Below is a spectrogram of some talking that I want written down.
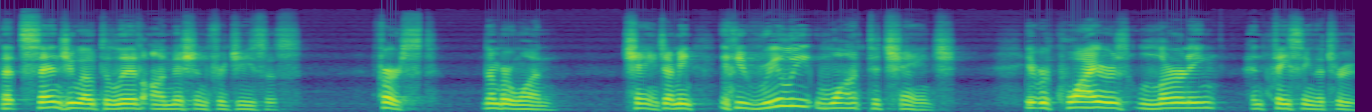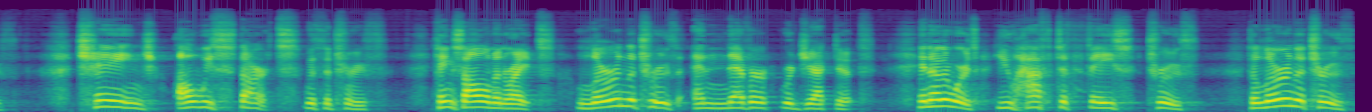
that sends you out to live on mission for Jesus. First, number one, change. I mean, if you really want to change, it requires learning and facing the truth. Change always starts with the truth. King Solomon writes, Learn the truth and never reject it. In other words, you have to face truth. To learn the truth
